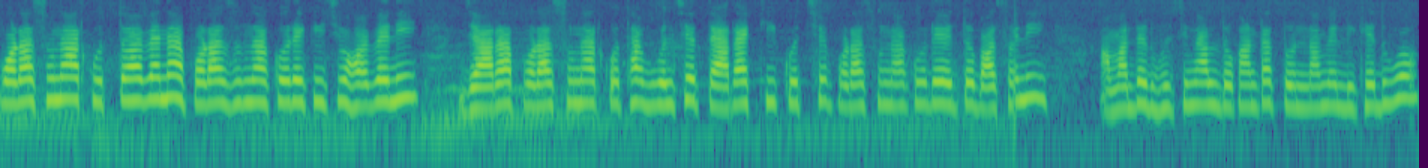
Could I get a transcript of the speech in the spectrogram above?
পড়াশোনা আর করতে হবে না। পড়াশোনা করে কিছু হবে নি। যারা পড়াশোনার কথা বলছে তারা কি করছে? পড়াশোনা করে তো বাসনি আমাদের ভুসিমাল দোকানটা তোর নামে লিখে দেবো।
